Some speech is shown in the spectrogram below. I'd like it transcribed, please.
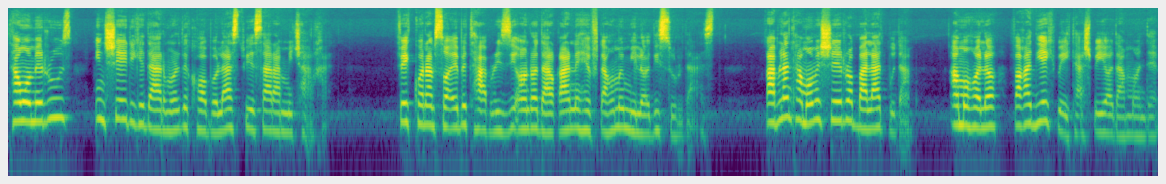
تمام روز این شعری که در مورد کابل است توی سرم میچرخد. فکر کنم صاحب تبریزی آن را در قرن هفدهم میلادی سروده است. قبلا تمام شعر را بلد بودم اما حالا فقط یک بیتش به یادم مانده.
